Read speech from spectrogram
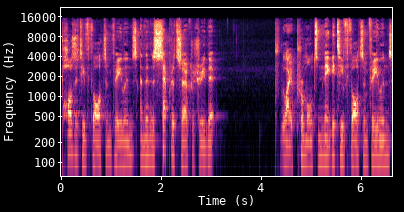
positive thoughts and feelings, and then there's separate circuitry that like promotes negative thoughts and feelings.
